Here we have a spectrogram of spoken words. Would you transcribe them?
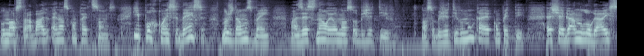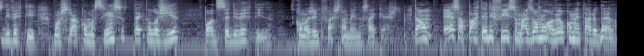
o nosso trabalho é nas competições. E por coincidência, nos damos bem, mas esse não é o nosso objetivo. Nosso objetivo nunca é competir, é chegar no lugar e se divertir, mostrar como a ciência, tecnologia pode ser divertida, como a gente faz também no SciCast. Então, essa parte é difícil, mas vamos ver o comentário dela.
